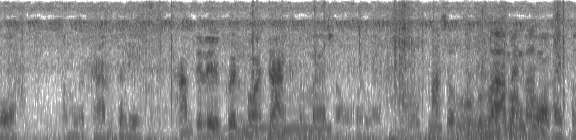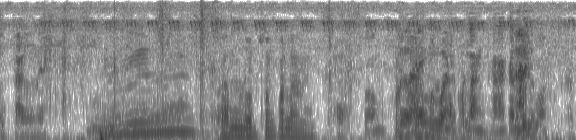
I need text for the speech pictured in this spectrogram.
บอกผมก็ถามตะเล็กถามเจเลขเพื่อนบอกอาจารย์มันมาสองคนเลยมาส่งคุณว่าแม่นบ่บอกให้เพิ่งตังนะ อืมสองรวมสองพลัง สองหลายงวดพลังหากันได้บ่ครับ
